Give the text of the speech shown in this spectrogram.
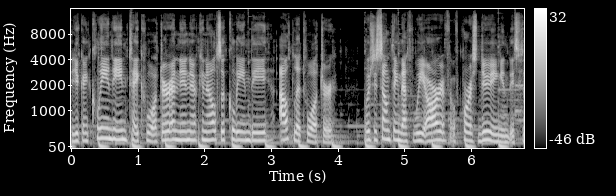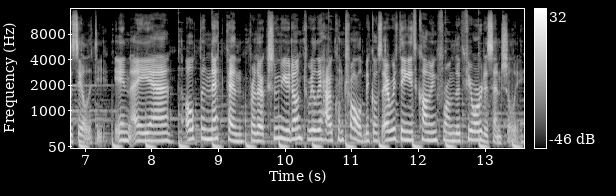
You can clean the intake water and then you can also clean the outlet water which is something that we are, of course, doing in this facility. In a uh, open net pen production, you don't really have control because everything is coming from the fjord, essentially.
